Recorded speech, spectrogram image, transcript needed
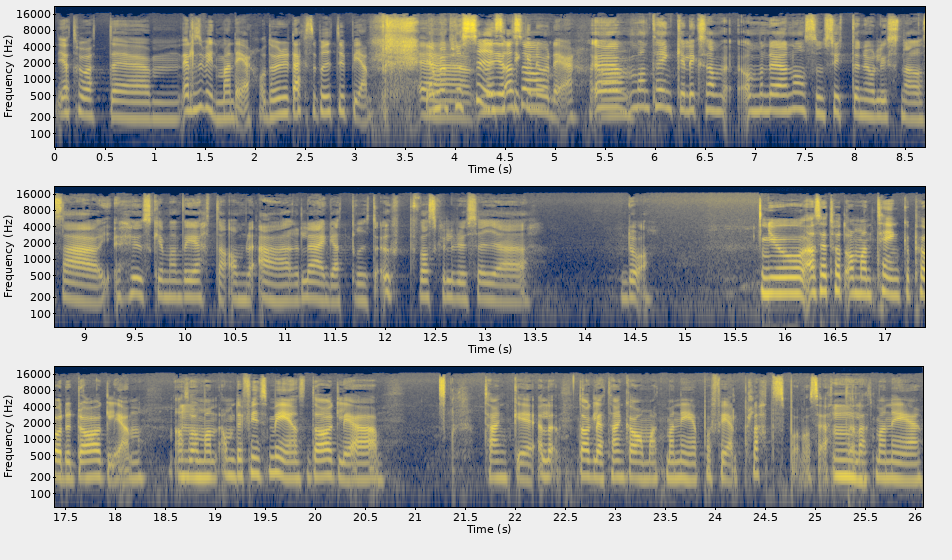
jag tror att, ehm, eller så vill man det och då är det dags att bryta upp igen. Ja men Eh, precis. Men jag tycker alltså, nog det. eh, Ja. Man tänker liksom, om det är någon som sitter nu och lyssnar och så här, hur ska man veta om det är läge att bryta upp? Vad skulle du säga då? Jo, alltså jag tror att om man tänker på det dagligen, alltså Mm. om, man, om det finns med ens dagliga tanke, eller dagliga tankar om att man är på fel plats på något sätt. Mm. Eller att man är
